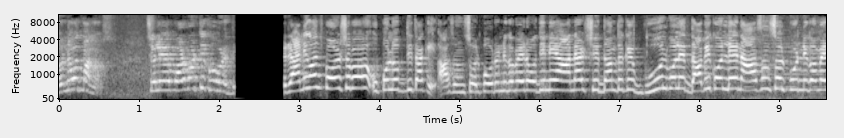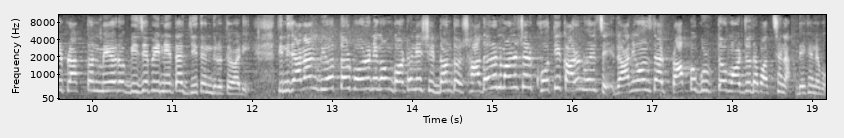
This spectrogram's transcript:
ধন্যবাদ মানুষ চলে পরবর্তী খবরের দিকে। রানীগঞ্জ পৌরসভা উপলব্ধি তাকে আসানসোল পৌর নিগমের অধীনে আনার সিদ্ধান্তকে ভুল বলে দাবি করলেন আসানসোল পৌর নিগমের প্রাক্তন মেয়র ও বিজেপি নেতা জিতেন্দ্র তেওয়ারি। তিনি জানান, বৃহত্তর পৌর নিগম গঠনের সিদ্ধান্ত সাধারণ মানুষের ক্ষতি কারণ হয়েছে। রানীগঞ্জ তার প্রাপ্য গুরুত্ব মর্যাদা পাচ্ছে না। দেখে নেব।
